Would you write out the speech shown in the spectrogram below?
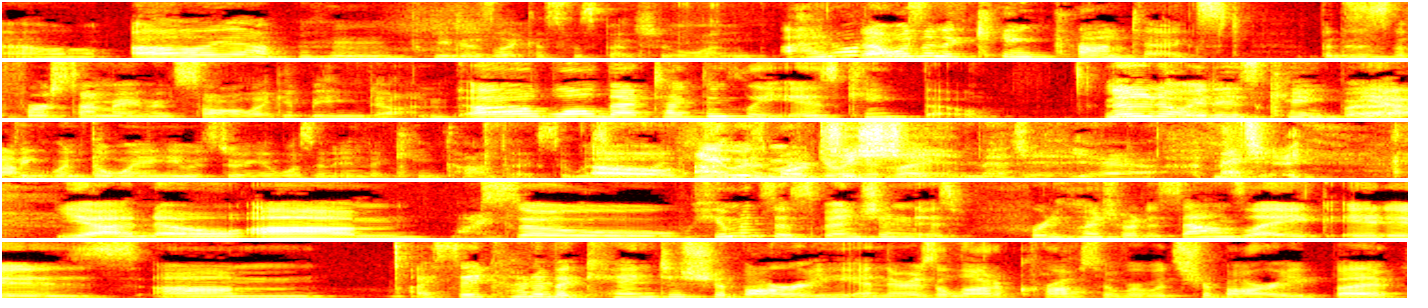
Oh, oh yeah. hmm He does like a suspension one. I don't That know. wasn't a kink context, but this is the first time I even saw like it being done. Uh, well, that technically is kink, though. No, no, no, it is kink, but Yeah. I think when the way he was doing it wasn't in the kink context. It was Oh, like, he I'm was a more doing it like magic. Yeah, magic. Yeah, no. Um, so human suspension is pretty much what it sounds like. It is, um, I say, kind of akin to shibari, and there is a lot of crossover with shibari, but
